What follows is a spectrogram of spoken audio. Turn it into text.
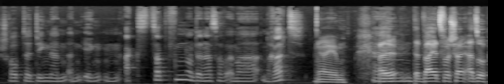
schraubt das Ding dann an irgendeinen Achszapfen und dann hast du auf einmal ein Rad. Ja, eben. Ähm, also, das war jetzt wahrscheinlich, also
